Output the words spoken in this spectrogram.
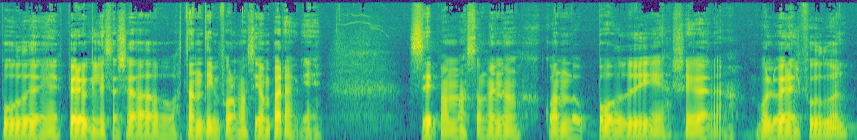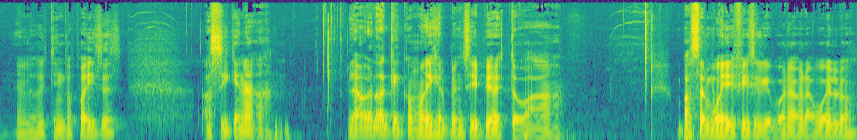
Pude, espero que les haya dado bastante información para que sepan más o menos cuándo podría llegar a volver el fútbol en los distintos países. Así que nada. La verdad que como dije al principio, esto va, va a ser muy difícil que por ahora vuelva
